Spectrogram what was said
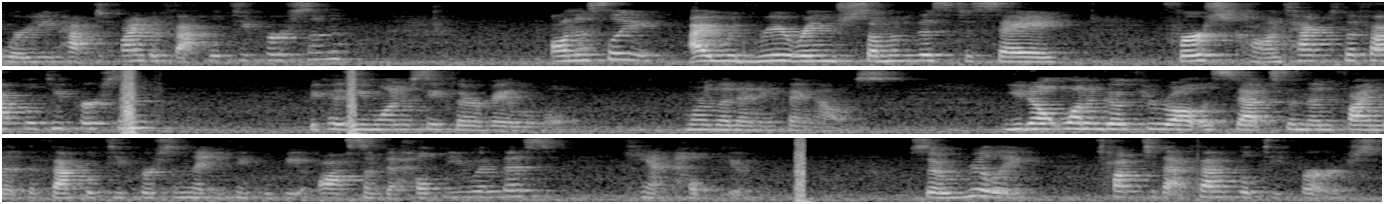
where you have to find a faculty person. Honestly, I would rearrange some of this to say, first contact the faculty person, because you want to see if they're available more than anything else. You don't want to go through all the steps and then find that the faculty person that you think would be awesome to help you with this can't help you. So really, talk to that faculty first.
